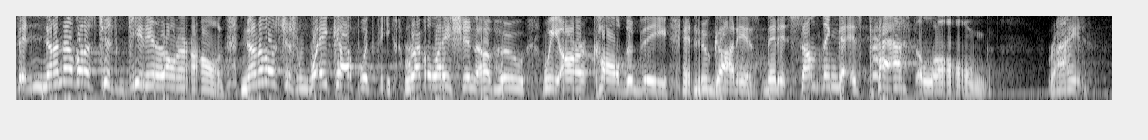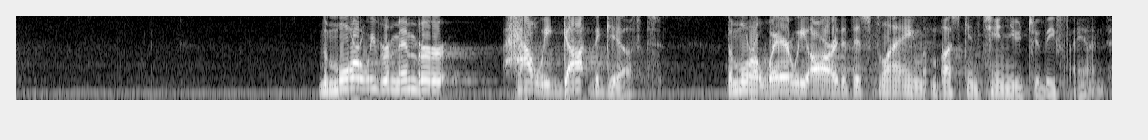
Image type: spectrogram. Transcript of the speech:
that none of us just get here on our own. None of us just wake up with the revelation of who we are called to be and who God is. That it's something that is passed along, right? The more we remember how we got the gift, the more aware we are that this flame must continue to be fanned.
